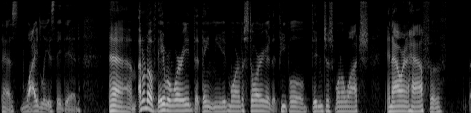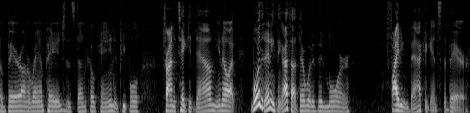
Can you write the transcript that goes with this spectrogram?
as widely as they did. Um, I don't know if they were worried that they needed more of a story or that people didn't just want to watch an hour and a half of a bear on a rampage that's done cocaine and people trying to take it down. You know, I, more than anything, I thought there would have been more fighting back against the bear.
